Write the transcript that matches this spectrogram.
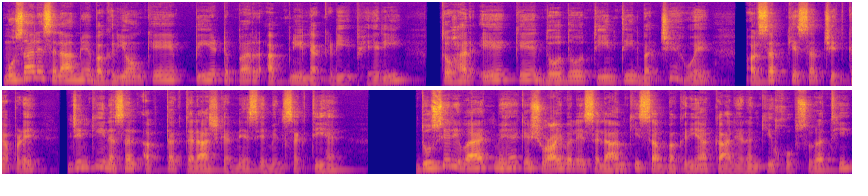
موسیٰ علیہ السلام نے بکریوں کے پیٹ پر اپنی لکڑی پھیری تو ہر ایک کے دو دو تین تین بچے ہوئے اور سب کے سب چت کپڑے جن کی نسل اب تک تلاش کرنے سے مل سکتی ہے۔ دوسری روایت میں ہے کہ شعیب علیہ السلام کی سب بکریاں کالے رنگ کی خوبصورت تھیں۔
